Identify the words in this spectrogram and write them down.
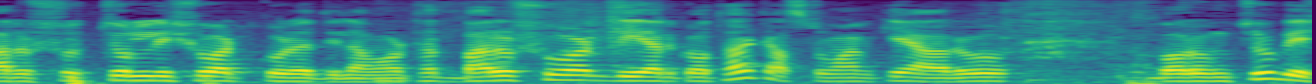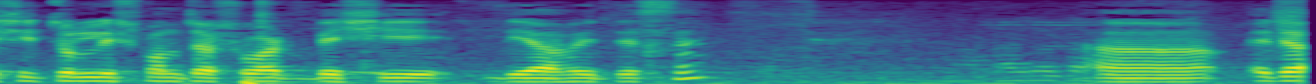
বারোশো চল্লিশ ওয়াট করে দিলাম। অর্থাৎ বারোশো ওয়াট দেওয়ার কথা কাস্টমারকে আরও বরঞ্চ বেশি চল্লিশ পঞ্চাশ ওয়াট বেশি দেওয়া হইতেছে। এটা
